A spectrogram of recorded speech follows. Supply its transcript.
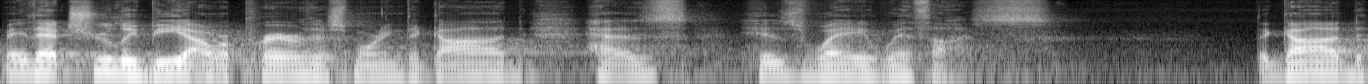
May that truly be our prayer this morning that God has his way with us. That God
